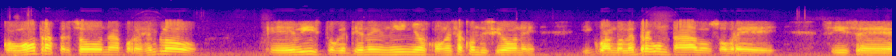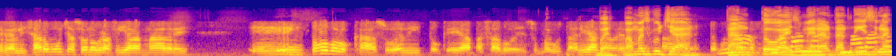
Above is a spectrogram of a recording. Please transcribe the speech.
con otras personas por ejemplo que he visto que tienen niños con esas condiciones y cuando le he preguntado sobre si se realizaron muchas sonografías a las madres eh, en todos los casos he visto que ha pasado eso. Me gustaría Bueno, saber vamos a escuchar No, tanto no a Esmeralda no Disla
